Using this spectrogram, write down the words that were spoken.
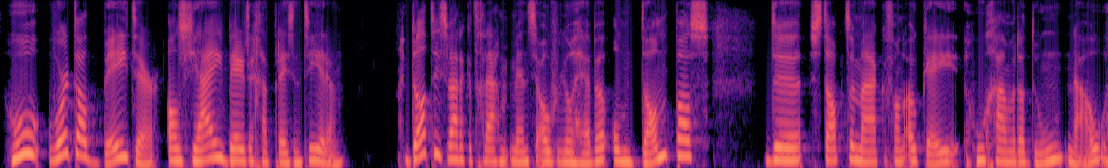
hoe wordt dat beter als jij beter gaat presenteren? Dat is waar ik het graag met mensen over wil hebben, om dan pas de stap te maken van oké, hoe gaan we dat doen? Nou,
